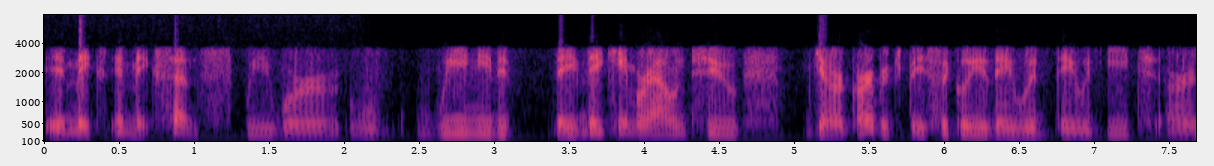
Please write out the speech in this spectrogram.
it makes it makes sense. We were we needed they they came around to get our garbage. Basically, they would they would eat our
